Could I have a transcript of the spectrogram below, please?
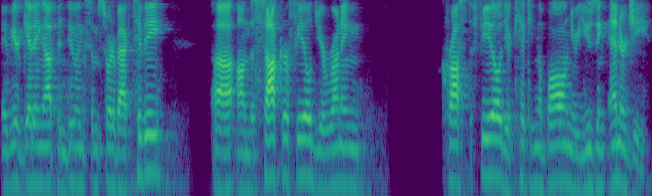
Maybe you're getting up and doing some sort of activity. Uh, on the soccer field, you're running across the field, you're kicking a ball, and you're using energy.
